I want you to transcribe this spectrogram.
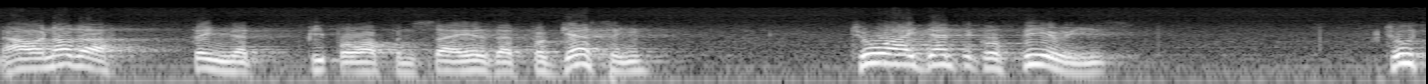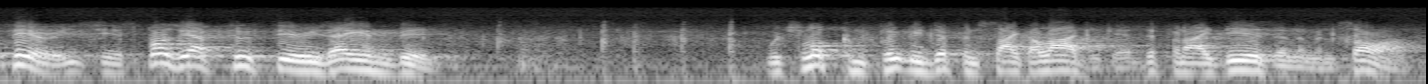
Now, another thing that people often say is that for guessing, two identical theories, two theories here, suppose you have two theories, A and B, which look completely different psychologically, have different ideas in them and so on,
